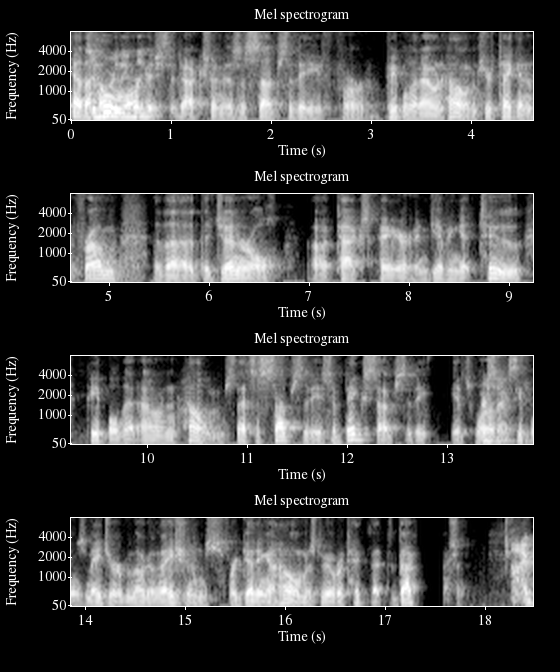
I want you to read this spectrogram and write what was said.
Yeah, the so home mortgage deduction is a subsidy for people that own homes. You're taking from the the general uh, taxpayer and giving it to people that own homes. That's a subsidy. It's a big subsidy. It's one Precisely. of people's major motivations for getting a home is to be able to take that deduction. I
